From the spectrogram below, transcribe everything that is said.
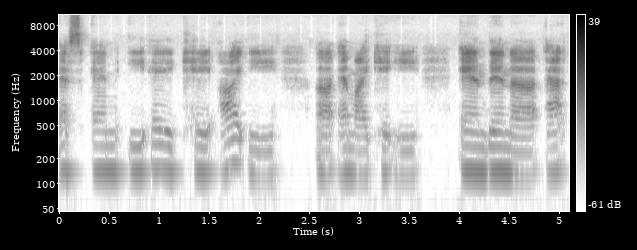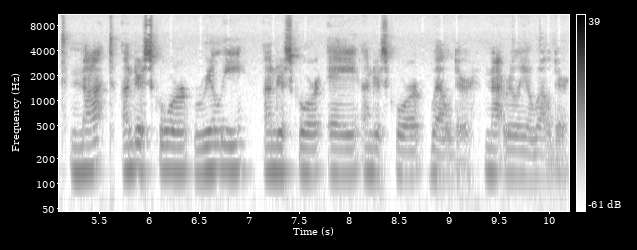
S N E A K I E uh, M-I-K-E, and then uh, at not underscore really underscore a underscore welder, not really a welder.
